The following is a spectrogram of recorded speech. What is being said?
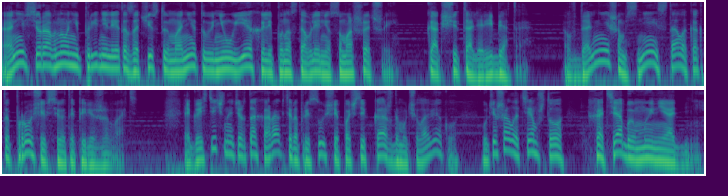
они все равно не приняли это за чистую монету и не уехали по наставлению сумасшедшей, как считали ребята. В дальнейшем с ней стало как-то проще все это переживать. Эгоистичная черта характера, присущая почти каждому человеку, утешала тем, что хотя бы мы не одни.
